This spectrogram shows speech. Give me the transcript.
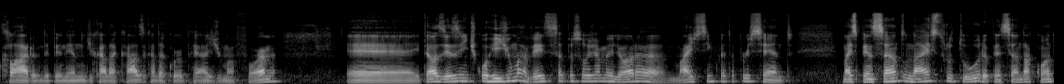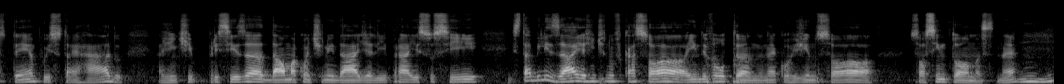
Claro, dependendo de cada caso, cada corpo reage de uma forma. É, então, às vezes, a gente corrige uma vez e essa pessoa já melhora mais de 50%. Mas pensando na estrutura, pensando há quanto tempo isso está errado, a gente precisa dar uma continuidade ali para isso se estabilizar e a gente não ficar só indo e voltando, né? Corrigindo só, só sintomas, né? Uhum.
